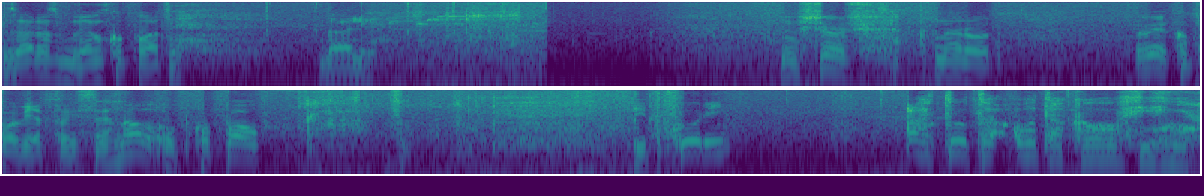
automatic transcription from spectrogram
Зараз будемо копати далі. Ну що ж, народ, викопав я той сигнал, обкопав під корінь. А тут отакого фігня.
